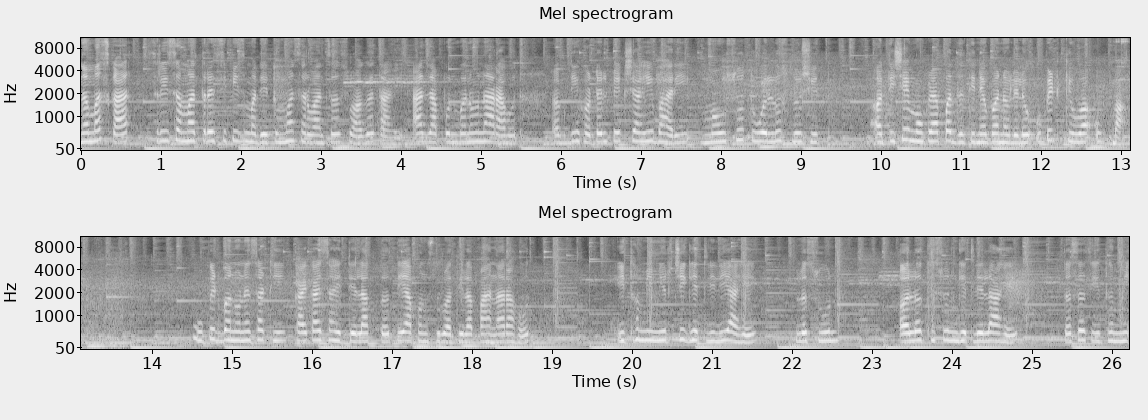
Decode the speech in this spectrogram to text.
नमस्कार श्री समर्थ रेसिपीजमध्ये तुम्हा सर्वांचं स्वागत आहे. आज आपण बनवणार आहोत अगदी हॉटेलपेक्षाही भारी मौसूत व लुसलुशीत अतिशय मोकळ्या पद्धतीने बनवलेलं उपीट किंवा उपमा. उपीट बनवण्यासाठी काय काय साहित्य लागतं ते आपण सुरुवातीला पाहणार आहोत. इथं मी मिरची घेतलेली आहे लसूण अलं खिसून घेतलेलं आहे. तसंच इथं मी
